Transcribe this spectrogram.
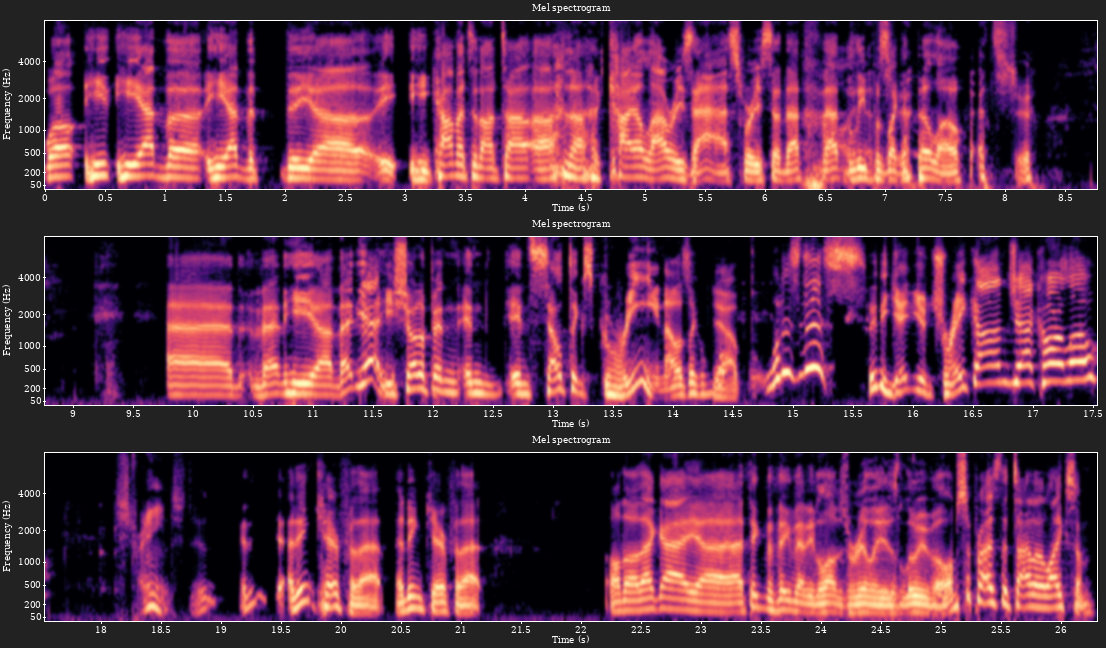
Well, he he had the he had the the uh he, he commented on, Ty, on uh, Kyle Lowry's ass where he said that that Oh, bleep that's was like a pillow. That's true. And then he, uh, then yeah, he showed up in in, in Celtics green. I was like, Yep. what, what is this? Did he get your Drake on, Jack Harlow? Strange, dude. I didn't, I didn't care for that. I didn't care for that. Although that guy, uh, I think the thing that he loves really is Louisville. I'm surprised that Tyler likes him.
